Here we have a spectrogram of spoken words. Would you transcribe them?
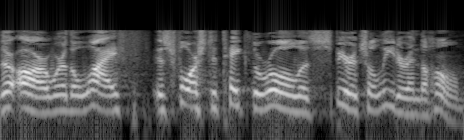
there are where the wife is forced to take the role as spiritual leader in the home.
